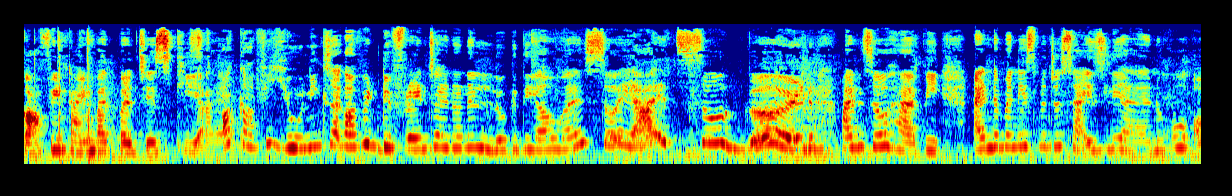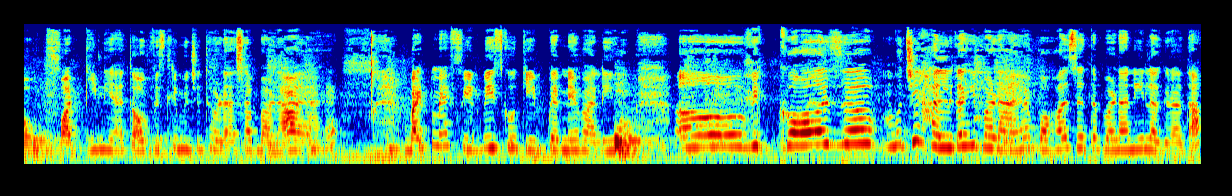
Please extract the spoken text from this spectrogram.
काफ़ी टाइम बाद परचेस किया है। और काफ़ी यूनिक सा, काफ़ी डिफरेंट सा इन्होंने लुक दिया हुआ है। So yeah it's so good I am so happy and मैंने इसमें जो साइज़ लिया है ना वो फोर्टी लिया है तो ऑब्वियसली मुझे थोड़ा सा बड़ा आया है। बट मैं फिर भी इसको कीप करने वाली हूँ। बिकॉज़ uh, मुझे हल्का ही बड़ा है बहुत ज़्यादा बड़ा नहीं लग रहा था।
